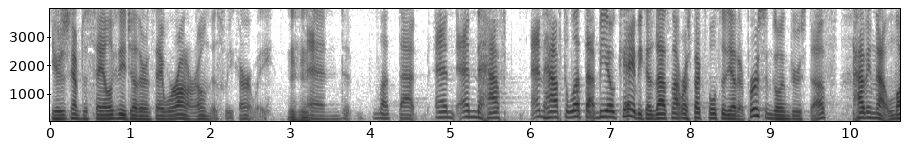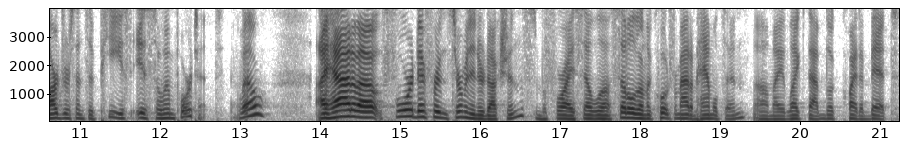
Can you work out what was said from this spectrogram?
you're just going to have to say, look at each other and say, we're on our own this week, aren't we? Mhm. And let that and and have and have to let that be okay because that's not respectful to the other person going through stuff. Having that larger sense of peace is so important. Well, I had about four different sermon introductions before I settled, settled on the quote from Adam Hamilton. Um, I liked that book quite a bit.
